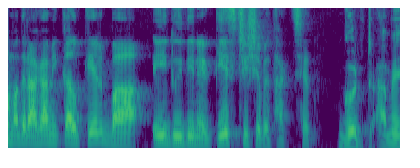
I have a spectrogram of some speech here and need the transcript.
আমাদের আগামীকালকের বা এই দুই দিনের গেস্ট হিসেবে থাকছেন? গুড আমি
